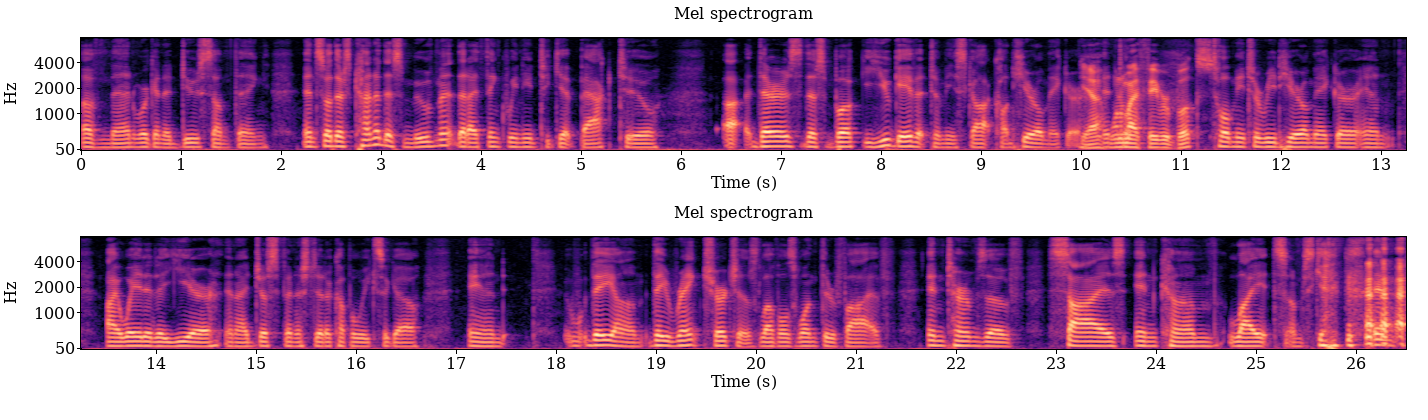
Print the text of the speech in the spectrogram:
of men. We're going to do something. And so there's kind of this movement that I think we need to get back to uh, there's this book you gave it to me, Scott, called Hero Maker. Yeah, one of my favorite books. told me to read Hero Maker, and I waited a year, and I just finished it a couple weeks ago, and they um they rank churches levels one through five in terms of size, income, lights. I'm just kidding. and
